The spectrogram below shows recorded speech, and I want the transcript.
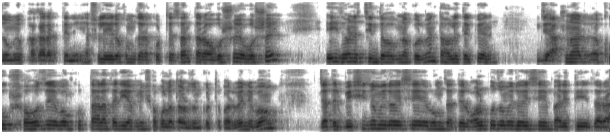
জমিও ফাঁকা রাখতে নেই। আসলে এরকম যারা করতে চান, তারা অবশ্যই অবশ্যই এই ধরনের চিন্তা ভাবনা করবেন। তাহলে দেখবেন যে, আপনার খুব সহজে এবং খুব তাড়াতাড়ি আপনি সফলতা অর্জন করতে পারবেন এবং যাদের বেশি জমি রয়েছে এবং যাদের অল্প জমি রয়েছে বাড়িতে, যারা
